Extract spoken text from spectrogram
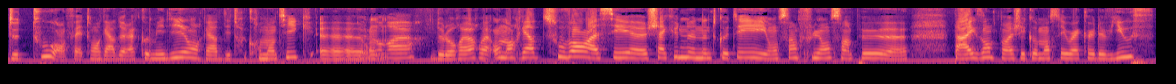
de tout en fait. On regarde de la comédie, on regarde des trucs romantiques, euh, de on- l'horreur. de l'horreur. Ouais. On en regarde souvent assez euh, chacune de notre côté et on s'influence un peu. euh, par exemple, moi j'ai commencé Record of Youth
